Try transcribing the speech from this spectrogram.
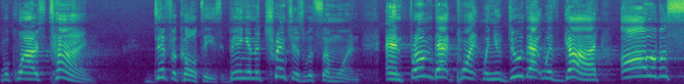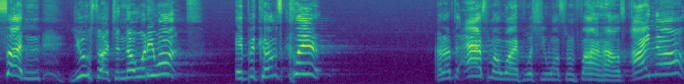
requires time, difficulties, being in the trenches with someone. And from that point, when you do that with God, all of a sudden you start to know what He wants. It becomes clear. I don't have to ask my wife what she wants from Firehouse. I know.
